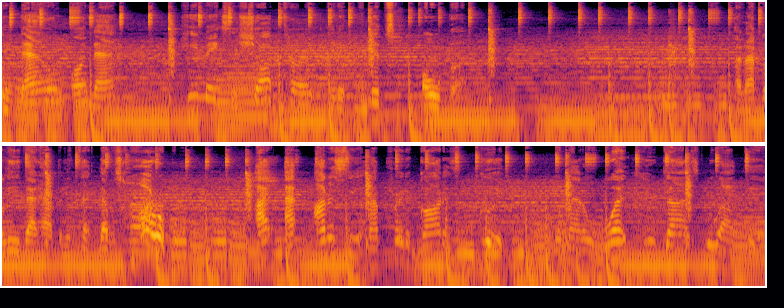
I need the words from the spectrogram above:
window down on that. He makes a sharp turn and it flips over. And I believe that happened. That was horrible. I, I honestly, and I pray to God it's good. No matter what you guys do out there,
